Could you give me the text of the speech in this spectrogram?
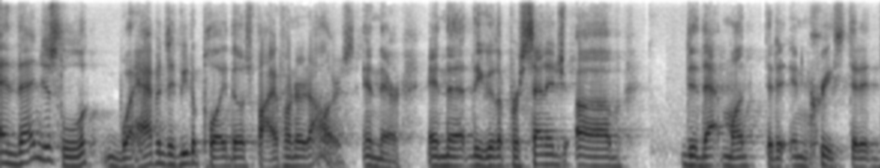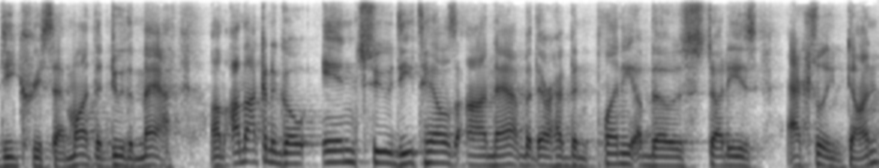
And then just look what happens if you deploy those five hundred dollars in there, and the, the the percentage of did that month did it increase? Did it decrease that month? And do the math. Um, i'm not going to go into details on that but there have been plenty of those studies actually done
